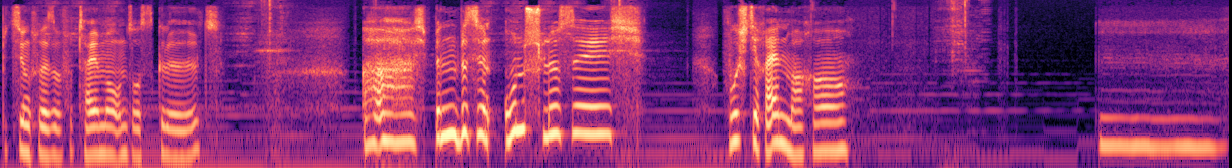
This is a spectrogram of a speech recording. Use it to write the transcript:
Beziehungsweise verteilen mal unsere Skills. Ah, ich bin ein bisschen unschlüssig wo ich die reinmache. Hm.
